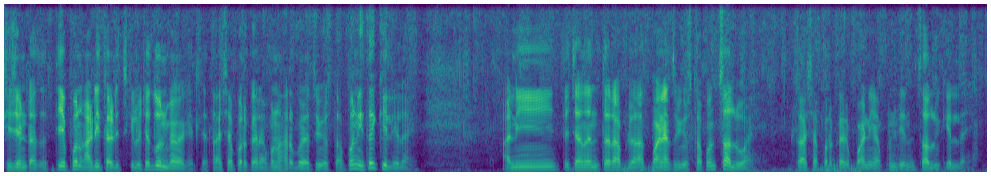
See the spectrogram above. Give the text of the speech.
सिजंटाचं ते पण अडीच अडीच किलोच्या दोन बॅगा घेतल्या तर अशा प्रकारे आपण हरभऱ्याचं व्यवस्थापन इथं केलेलं आहे. आणि त्याच्यानंतर आपल्याला पाण्याचं व्यवस्थापन चालू आहे. तर अशा प्रकारे पाणी आपण देणं चालू केलं आहे.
